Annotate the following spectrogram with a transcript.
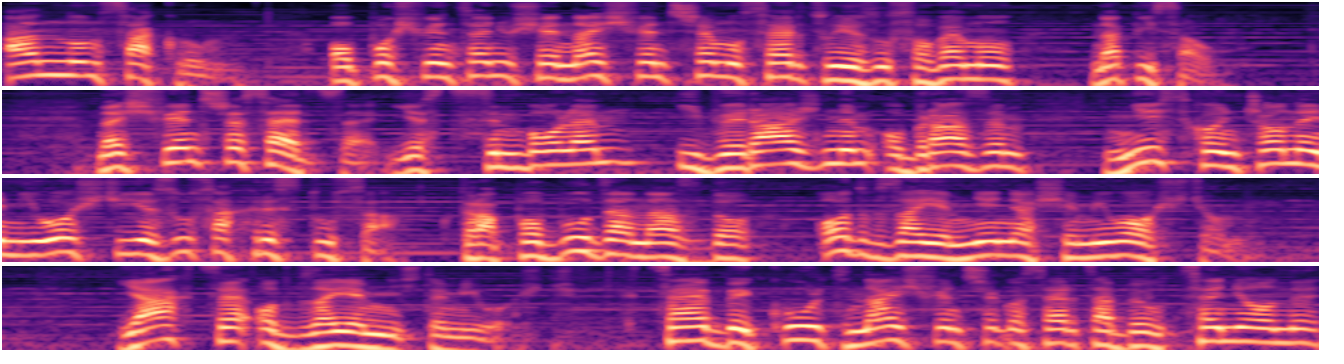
Annum Sacrum o poświęceniu się Najświętszemu Sercu Jezusowemu napisał: Najświętsze serce jest symbolem i wyraźnym obrazem nieskończonej miłości Jezusa Chrystusa, która pobudza nas do odwzajemnienia się miłością. Ja chcę odwzajemnić tę miłość. Chcę, by kult Najświętszego Serca był ceniony,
